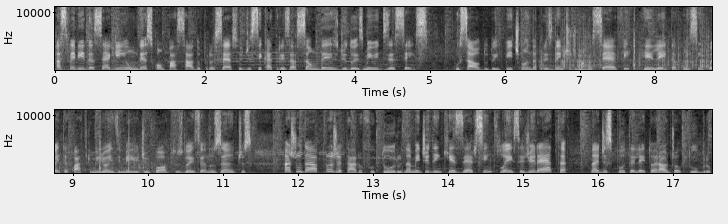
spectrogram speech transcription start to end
As feridas seguem um descompassado processo de cicatrização desde 2016. O saldo do impeachment da presidente Dilma Rousseff, reeleita com 54 milhões e meio de votos dois anos antes, ajuda a projetar o futuro na medida em que exerce influência direta na disputa eleitoral de outubro.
